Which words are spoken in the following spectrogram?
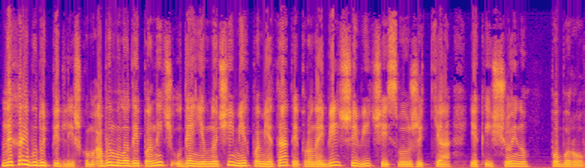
Нехай будуть під ліжком, аби молодий панич удень і вночі міг пам'ятати про найбільший відчай свого життя, який щойно поборов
